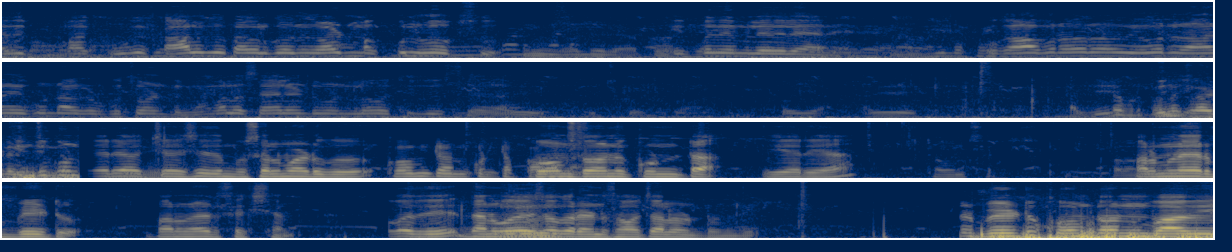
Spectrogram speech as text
అది మాకు కాలుకు తగులుకుంది కాబట్టి మాకు ఫుల్ హోప్స్. ఇబ్బంది ఏం లేదులే అని. ఒక హాఫ్ అన్ అవర్ ఎవరు రానియకుండా అక్కడ కూర్చోంటుంది మళ్ళీ సైలెంట్ గుండెలో వచ్చి చూస్తే అది ఏరియా వచ్చేసి ఇది Musalmadugu. Komaton Kunta area. Palamaner beat Palamaner section. ఒకది దాని వయసు ఒక రెండు సంవత్సరాలు ఉంటుంది. బీటు కోమటోన్ బావి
